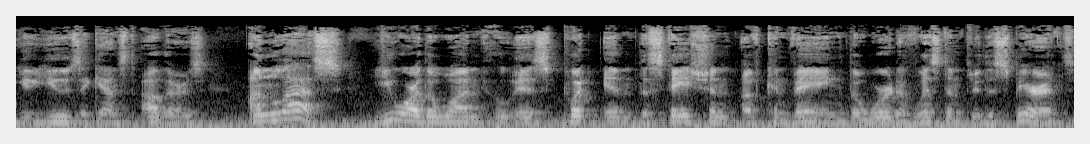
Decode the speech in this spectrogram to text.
you use against others unless you are the one who is put in the station of conveying the word of wisdom through the Spirit,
